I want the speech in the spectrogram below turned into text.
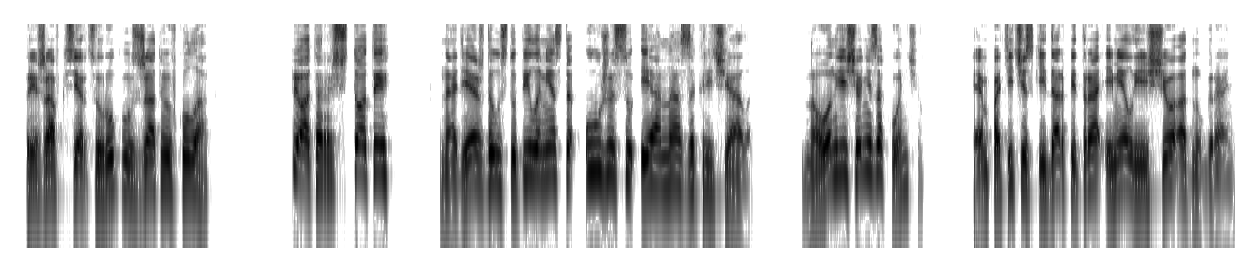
прижав к сердцу руку, сжатую в кулак. «Петр, что ты...» Надежда уступила место ужасу, и она закричала. Но он еще не закончил. Эмпатический дар Петра имел еще одну грань.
